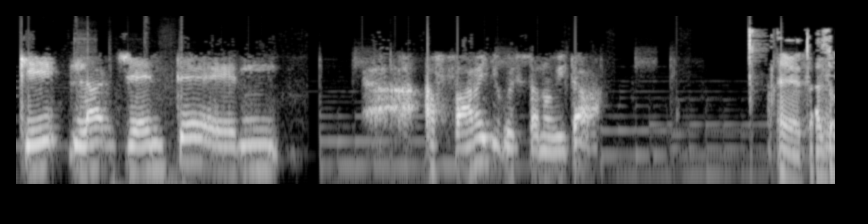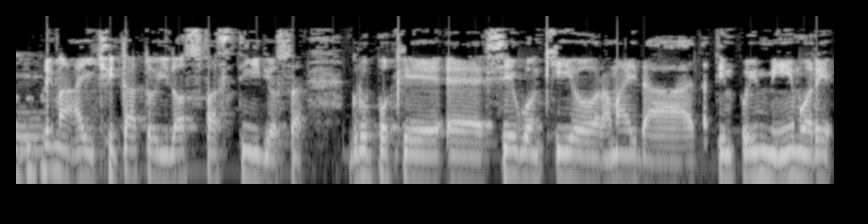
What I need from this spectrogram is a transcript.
che la gente ha fame di questa novità eh, tra l'altro, prima hai citato i Los Fastidios, gruppo che eh, seguo anch'io oramai da, da tempo in memory.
